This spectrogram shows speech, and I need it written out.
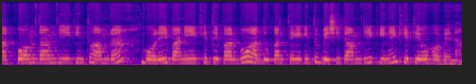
আর কম দাম দিয়ে কিন্তু আমরা ঘরেই বানিয়ে খেতে পারব, আর দোকান থেকে কিন্তু বেশি দাম দিয়ে কিনে খেতেও হবে না।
